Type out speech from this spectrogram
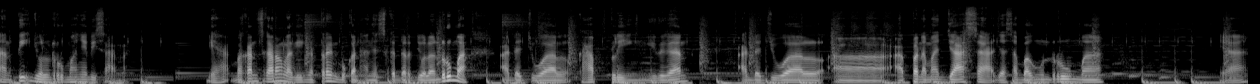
nanti jual rumahnya di sana. Ya, bahkan sekarang lagi ngetren bukan hanya sekedar jualan rumah, ada jual kapling gitu kan. Ada jual uh, apa nama jasa, jasa bangun rumah. Ya,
